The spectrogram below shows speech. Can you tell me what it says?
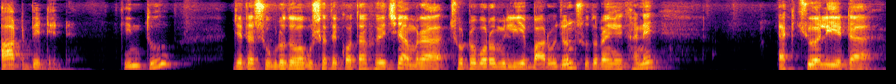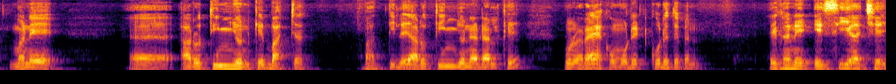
আট বেডেড কিন্তু যেটা সুব্রতবাবুর সাথে কথা হয়েছে আমরা ছোট বড় মিলিয়ে বারো জন সুতরাং এখানে অ্যাকচুয়ালি এটা মানে আরও তিনজনকে বাচ্চা বাদ দিলে আরও তিনজন অ্যাডাল্টকে ওনারা অ্যাকোমোডেট করে দেবেন। এখানে এসি আছে,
